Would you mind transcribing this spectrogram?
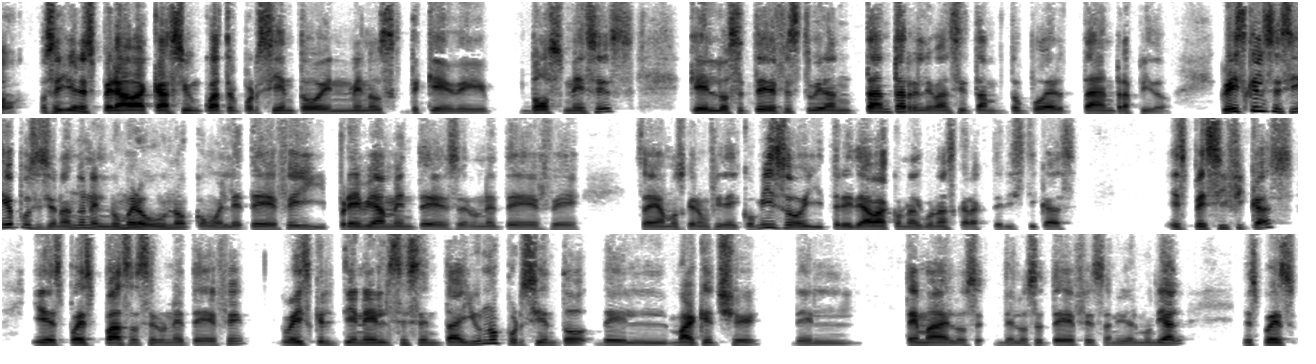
O sea, yo no esperaba casi un 4% en menos de que de dos meses que los ETFs tuvieran tanta relevancia y tanto poder tan rápido. Grayscale se sigue posicionando en el número uno como el ETF y previamente de ser un ETF sabíamos que era un fideicomiso y tradeaba con algunas características específicas y después pasa a ser un ETF. Grayscale tiene el 61% del market share del tema de los, de los ETFs a nivel mundial. Después,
